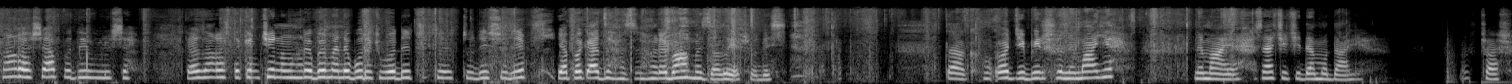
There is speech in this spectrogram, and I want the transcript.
Зараз ще подивлюся. Я зараз таким чином гриби мене будуть водити туди-сюди. Я пакет з грибами залишу десь. Так, вроді більше немає. Немає. Значить йдемо далі. Ну що ж,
